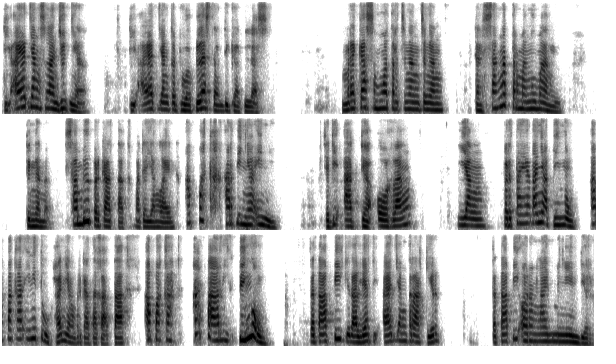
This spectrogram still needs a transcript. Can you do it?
di ayat yang selanjutnya, di ayat yang ke-12 dan 13, mereka semua tercengang-cengang dan sangat termangu-mangu dengan sambil berkata kepada yang lain, apakah artinya ini? Jadi ada orang yang bertanya-tanya bingung, apakah ini Tuhan yang berkata-kata? Apakah apa bingung? Tetapi kita lihat di ayat yang terakhir, tetapi orang lain menyindir.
